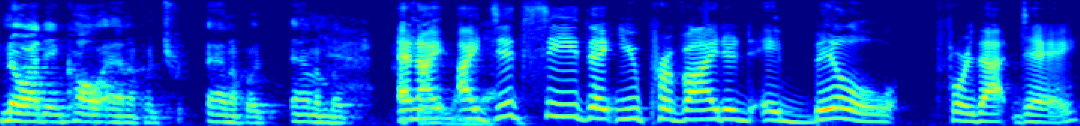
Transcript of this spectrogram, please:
No, I didn't call animal animal animal. And I, I did see that you provided a bill for that day.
